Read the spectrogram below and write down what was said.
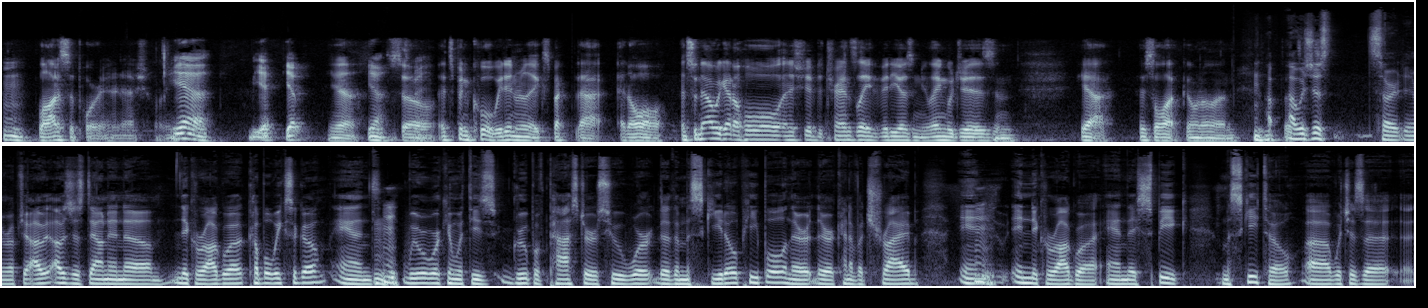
Hmm. a lot of support internationally. Yeah. Yep. Yep. Yeah, Yeah, So right. it's been cool. We didn't really expect that at all, and so now we got a whole initiative to translate videos in new languages, and yeah, there's a lot going on. I was just sorry to interrupt you. I, I was just down in um, Nicaragua a couple weeks ago, and we were working with these group of pastors who work. They're the mosquito people, and they're they're kind of a tribe in in Nicaragua, and they speak mosquito, uh, which is a, a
